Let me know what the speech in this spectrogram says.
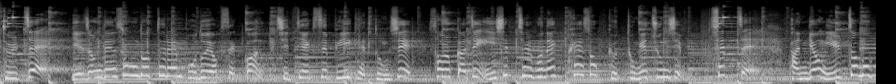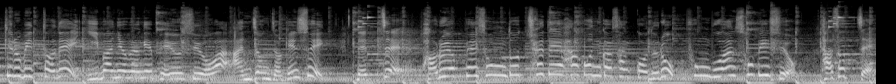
둘째, 예정된 송도 트램 보도 역세권 GTX B 개통 시 서울까지 27분의 쾌속 교통의 중심. 셋째, 반경 1.5km 내 2만여 명의 배우 수요와 안정적인 수익. 넷째, 바로 옆에 송도 최대 학원가 상권으로 풍부한 소비 수요. 다섯째,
